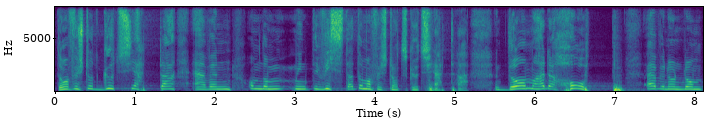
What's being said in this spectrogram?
De har förstått Guds hjärta, även om de inte visste att de har förstått Guds hjärta. De hade hopp, även om de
